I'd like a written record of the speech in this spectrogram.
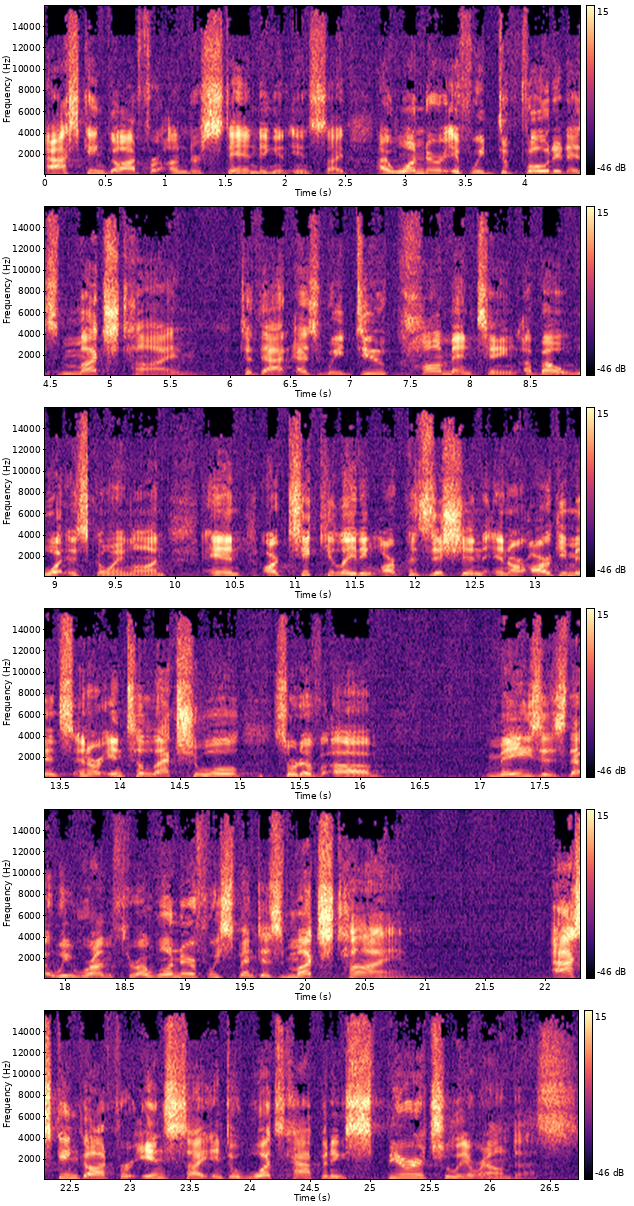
asking God for understanding and insight, I wonder if we devoted as much time to that as we do commenting about what is going on and articulating our position and our arguments and our intellectual sort of uh, mazes that we run through. I wonder if we spent as much time asking God for insight into what's happening spiritually around us.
